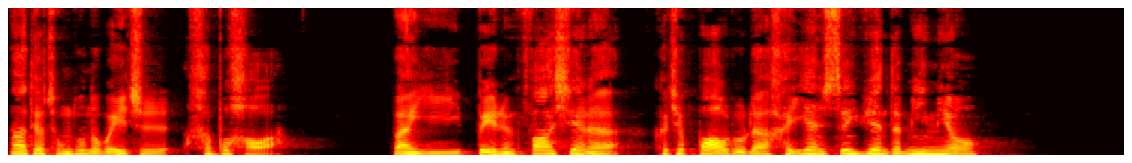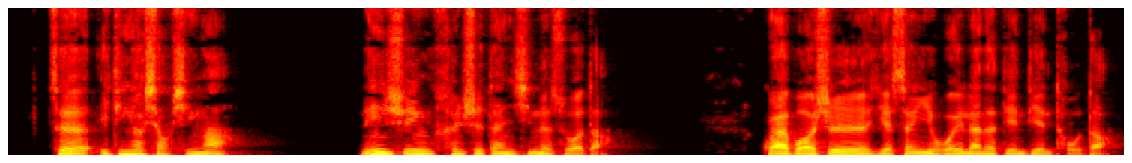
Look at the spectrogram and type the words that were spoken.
那条虫洞的位置很不好啊！万一被人发现了，可就暴露了黑暗深渊的秘密哦。这一定要小心啊！林勋很是担心的说道。怪博士也深以为然的点点头道：“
